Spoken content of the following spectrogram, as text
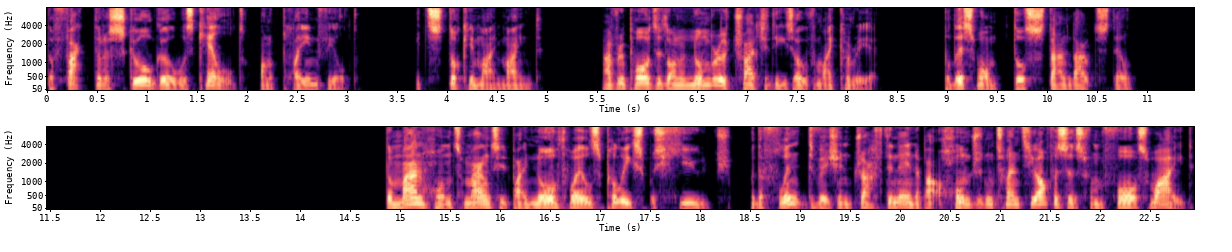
the fact that a schoolgirl was killed on a playing field. It stuck in my mind. I've reported on a number of tragedies over my career, but this one does stand out still. The manhunt mounted by North Wales Police was huge, with the Flint Division drafting in about 120 officers from Force Wide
